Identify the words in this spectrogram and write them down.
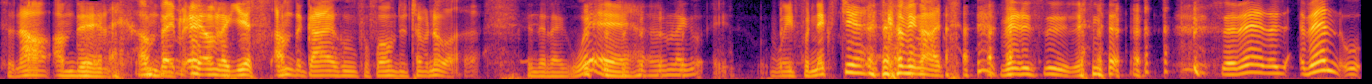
So now I'm there, like I'm, I'm the- famous. I'm like, yes, I'm the guy who performed the Trevor Noah. And they're like, where? I'm like, wait for next year. It's coming out very soon. so then, then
